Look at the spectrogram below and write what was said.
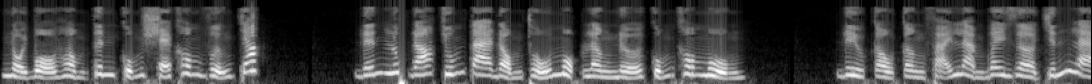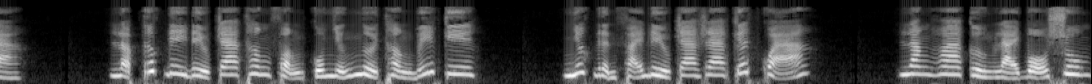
Nội bộ hồng tinh cũng sẽ không vững chắc. Đến lúc đó chúng ta động thủ một lần nữa cũng không muộn. Điều cầu cần phải làm bây giờ chính là Lập tức đi điều tra thân phận của những người thần bí kia. Nhất định phải điều tra ra kết quả. Lăng Hoa Cường lại bổ sung.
